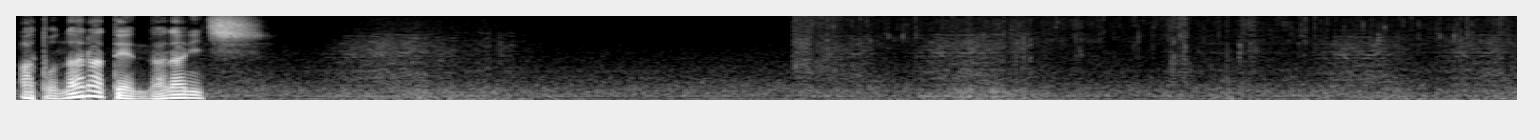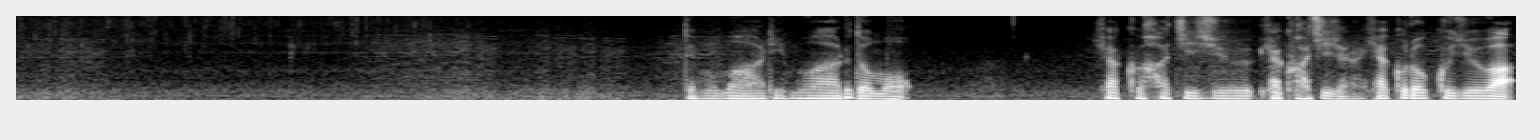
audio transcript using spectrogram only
あと7.7日でもまあリムワールドも180、180じゃない、160は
